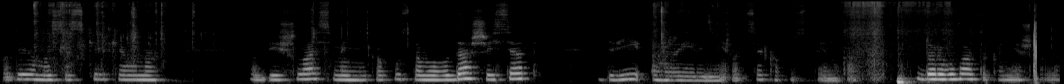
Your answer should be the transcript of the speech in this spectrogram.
подивимося, скільки вона обійшлась мені. Капуста молода 62 гривні. Оце капустинка. Дороговато, звісно, але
